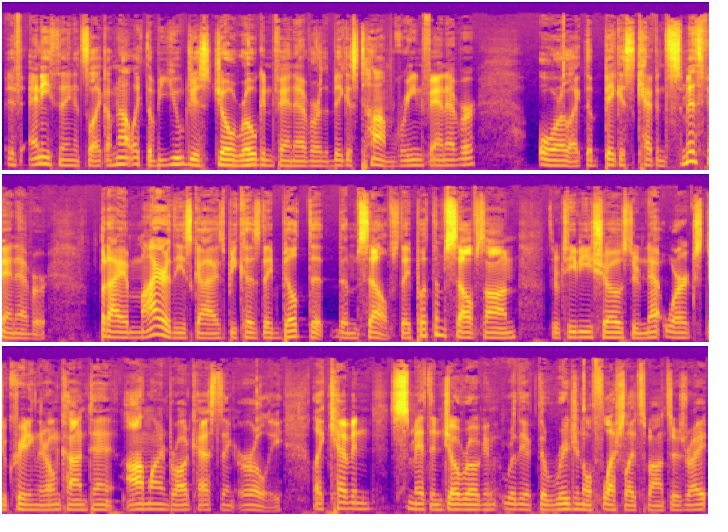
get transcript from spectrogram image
If anything it's like i'm not like the hugest joe rogan fan ever or the biggest tom green fan ever or like the biggest kevin smith fan ever but I admire these guys because they built it themselves. They put themselves on through TV shows, through networks, through creating their own content, online broadcasting early. Like Kevin Smith and Joe Rogan were the, like, the original Fleshlight sponsors, right?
